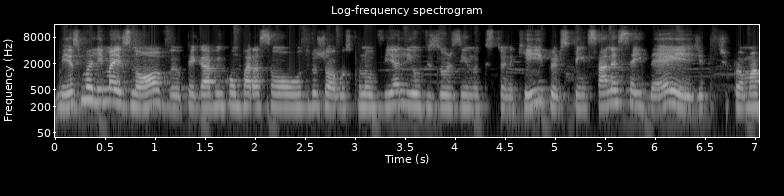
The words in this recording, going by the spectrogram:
mesmo ali mais nova, eu pegava em comparação a outros jogos, quando eu via ali o visorzinho no Stone Capers, pensar nessa ideia de que, tipo, é uma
